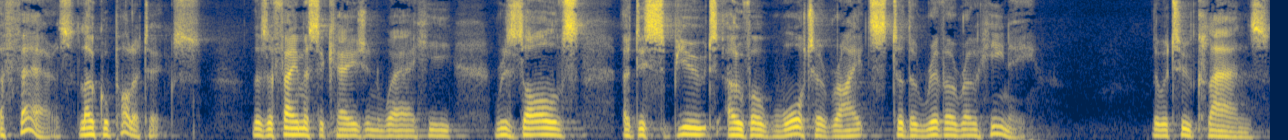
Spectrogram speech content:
affairs, local politics. There's a famous occasion where he resolves a dispute over water rights to the river Rohini. There were two clans,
